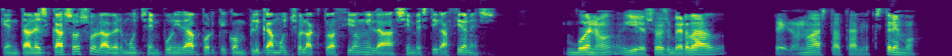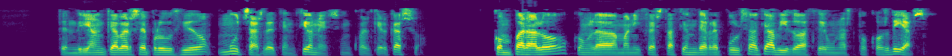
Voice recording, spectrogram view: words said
que en tales casos suele haber mucha impunidad porque complica mucho la actuación y las investigaciones. Bueno, y eso es verdad, pero no hasta tal extremo. Tendrían que haberse producido muchas detenciones, en cualquier caso. Compáralo con la manifestación de repulsa que ha habido hace unos pocos días.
